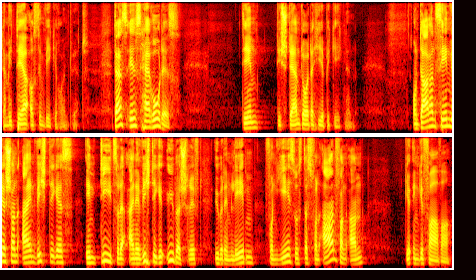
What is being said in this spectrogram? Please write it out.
damit der aus dem Weg geräumt wird. Das ist Herodes, dem die Sterndeuter hier begegnen. Und daran sehen wir schon ein wichtiges Indiz oder eine wichtige Überschrift über dem Leben von Jesus, das von Anfang an in Gefahr war.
